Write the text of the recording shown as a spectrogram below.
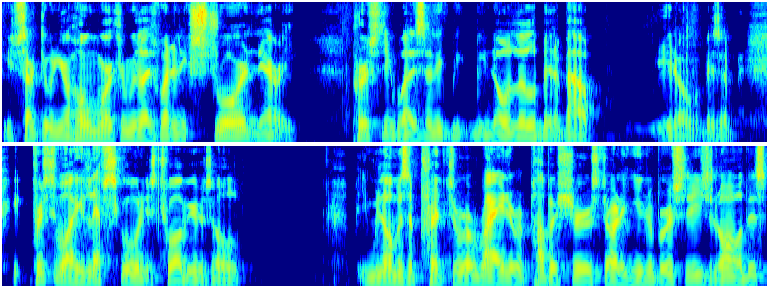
you start doing your homework and realize what an extraordinary person he was. I think we, we know a little bit about you know, as a first of all, he left school when he was 12 years old. You know him as a printer, a writer, a publisher, starting universities and all of this,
